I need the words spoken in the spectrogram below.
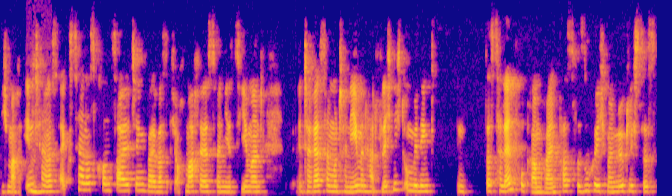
Ich mache mhm. internes, mhm. externes Consulting, weil was ich auch mache, ist, wenn jetzt jemand Interesse am Unternehmen hat, vielleicht nicht unbedingt in das Talentprogramm reinpasst, versuche ich mein Möglichstes,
